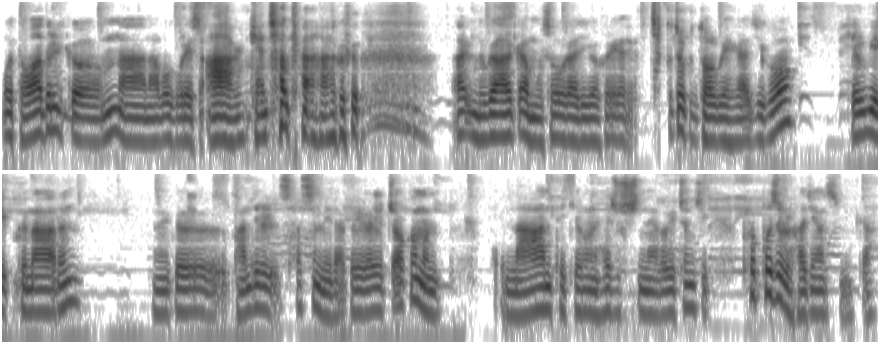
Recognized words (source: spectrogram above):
뭐 도와드릴 거 없나 나보고 그래서 아 괜찮다 하고 아, 누가 할까 무서워가지고 그래가지고 자꾸 자꾸 돌고 해가지고 결국에 그날은 그 반지를 샀습니다. 그래가지고 조금은 나한테 결혼을 해줄 수 있나 거기 정식 프로포즈를 하지 않습니까?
